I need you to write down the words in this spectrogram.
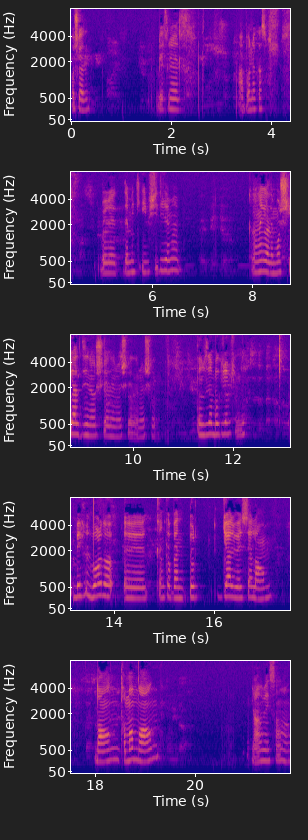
hoş geldin. Bekle abone kasma. Böyle demek iyi bir şey değil ama kanala geldim. Hoş geldin, hoş geldin, hoş geldin, hoş geldin. Temizliğine bakacağım şimdi. Behlül bu arada e, kanka ben 4 gel vs lan. Lan tamam lan. Yani ben sana.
